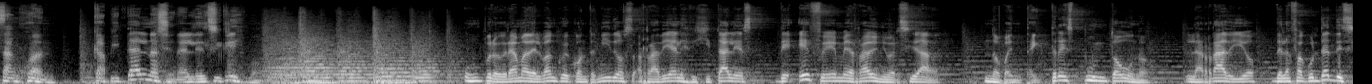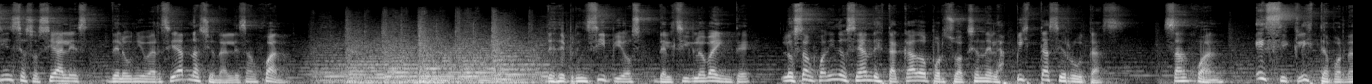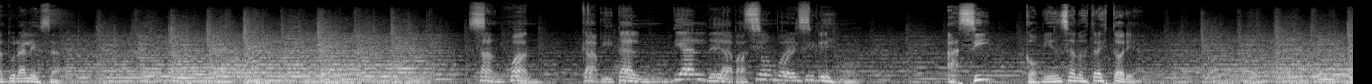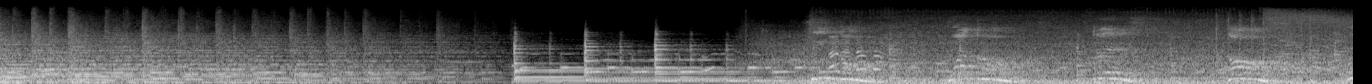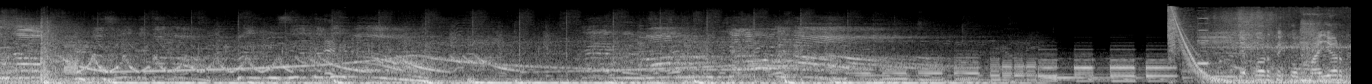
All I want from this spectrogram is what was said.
San Juan, capital nacional del ciclismo. Un programa del Banco de Contenidos Radiales Digitales de FM Radio Universidad 93.1, la radio de la Facultad de Ciencias Sociales de la Universidad Nacional de San Juan. Desde principios del siglo XX, los sanjuaninos se han destacado por su acción en las pistas y rutas. San Juan es ciclista por naturaleza. San Juan, capital mundial de la pasión por el ciclismo. Así comienza nuestra historia.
